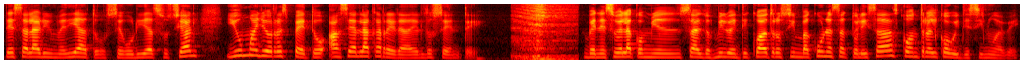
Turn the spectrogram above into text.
de salario inmediato, seguridad social y un mayor respeto hacia la carrera del docente. Venezuela comienza el 2024 sin vacunas actualizadas contra el COVID-19,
